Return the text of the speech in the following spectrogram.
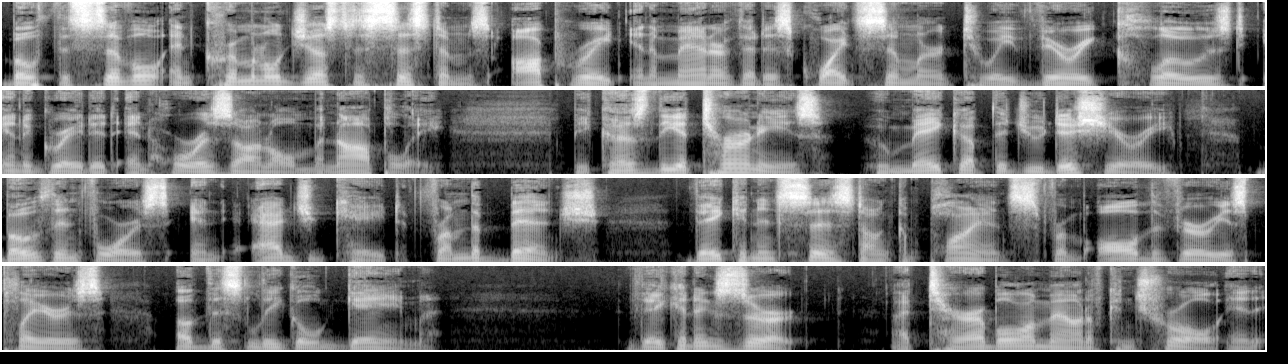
both the civil and criminal justice systems operate in a manner that is quite similar to a very closed, integrated, and horizontal monopoly. Because the attorneys who make up the judiciary both enforce and adjudicate from the bench, they can insist on compliance from all the various players of this legal game. They can exert a terrible amount of control and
